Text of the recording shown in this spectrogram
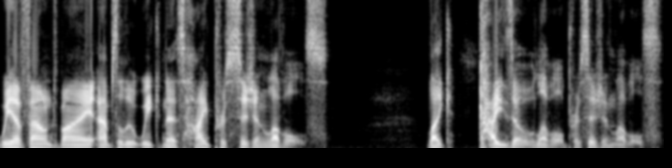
we have found my absolute weakness high precision levels. Like, Kaizo level precision levels.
